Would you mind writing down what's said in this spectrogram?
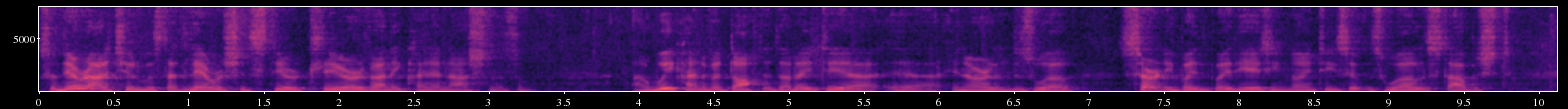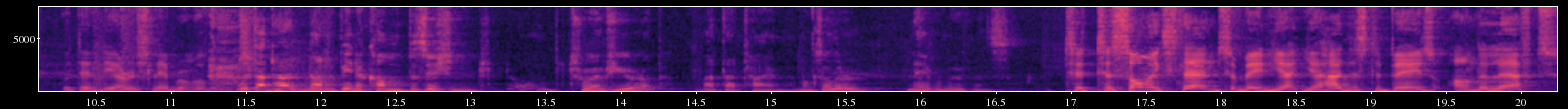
So their attitude was that Labour should steer clear of any kind of nationalism. And we kind of adopted that idea uh, in Ireland as well. Certainly by, by the 1890s, it was well established within the Irish Labour movement. Would that not have been a common position throughout Europe at that time, amongst other labour movements? To, to some extent, I mean, you, you had this debate on the left,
